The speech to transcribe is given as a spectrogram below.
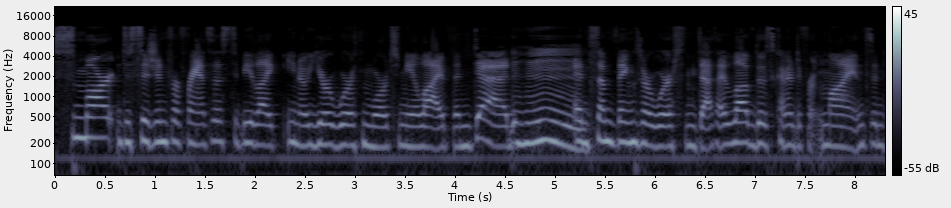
smart decision for Francis to be like, you know, you're worth more to me alive than dead, Mm-hmm. and some things are worse than death. I love those kind of different lines, and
